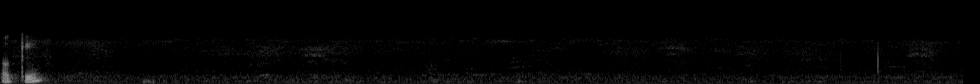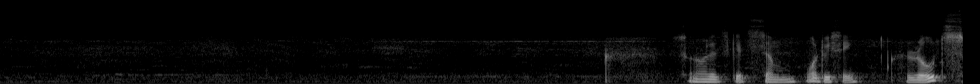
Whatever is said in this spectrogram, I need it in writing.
Okay. So now let's get some what we say roads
